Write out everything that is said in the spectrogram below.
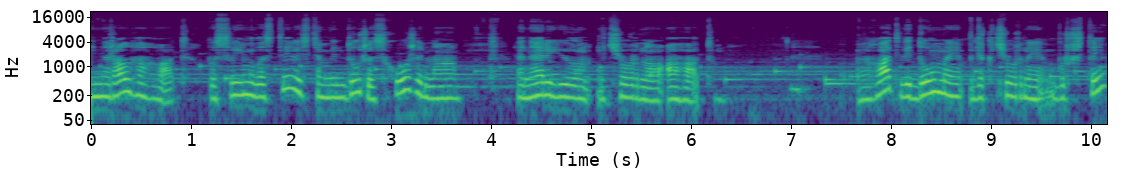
Мінерал гагат. По своїм властивостям він дуже схожий на енергію чорного агату. Гагат відомий як чорний бурштин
